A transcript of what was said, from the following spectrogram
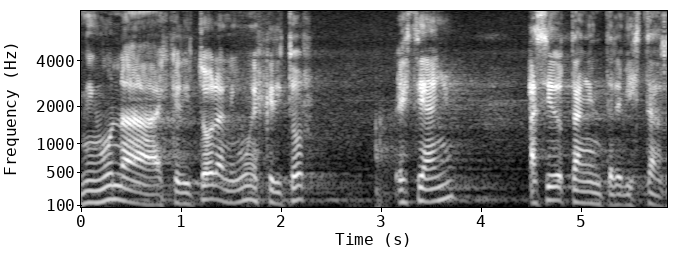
Ninguna escritora, ningún escritor este año ha sido tan entrevistado.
